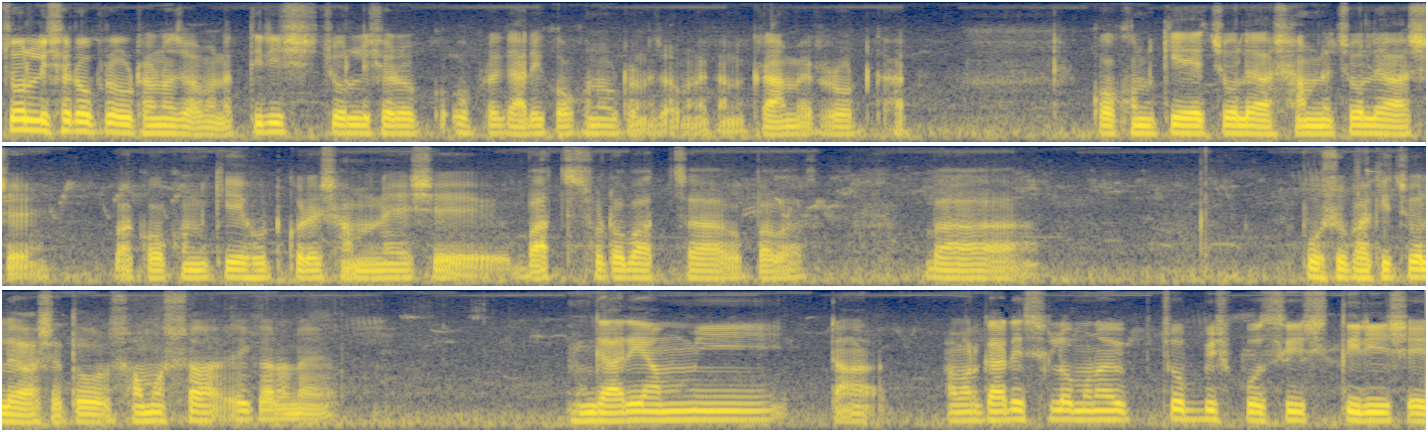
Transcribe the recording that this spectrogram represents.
চল্লিশের উপরে উঠানো যাবে না। তিরিশ, চল্লিশের উপরে গাড়ি কখনো উঠানো যাবে না। কারণ গ্রামের রোডঘাট কখন কে চলে সামনে চলে আসে। বা কখন কে হুট করে সামনে এসে বাচ্চা ছোটো বাচ্চা বা বা পশু পাখি চলে আসে, তো সমস্যা এই কারণে গাড়ি আমি আমার গাড়ি ছিল মনে হয় চব্বিশ, পঁচিশ, তিরিশ এই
